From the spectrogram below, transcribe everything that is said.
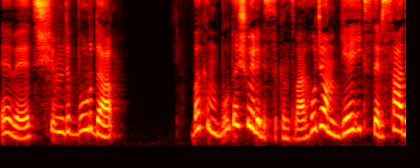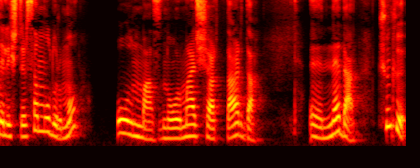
Evet şimdi burada bakın burada şöyle bir sıkıntı var. Hocam gx'leri sadeleştirsem olur mu? Olmaz normal şartlarda. E, neden? Çünkü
